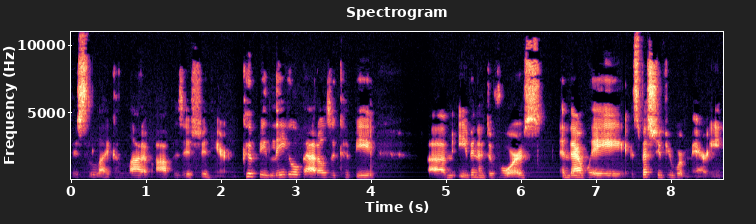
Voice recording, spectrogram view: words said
there's like a lot of opposition here. It could be legal battles, it could be um, even a divorce. And that way, especially if you were married,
